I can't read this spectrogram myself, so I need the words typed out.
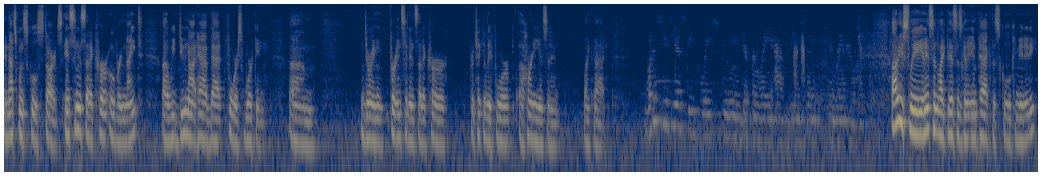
and that's when school starts. Incidents that occur overnight, uh, we do not have that force working um, during for incidents that occur, particularly for a Harney incident like that. What is CCSD police doing differently after the incident in Rancho Obviously, an incident like this is going to impact the school community,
